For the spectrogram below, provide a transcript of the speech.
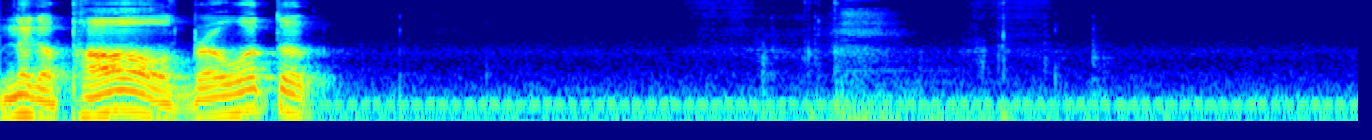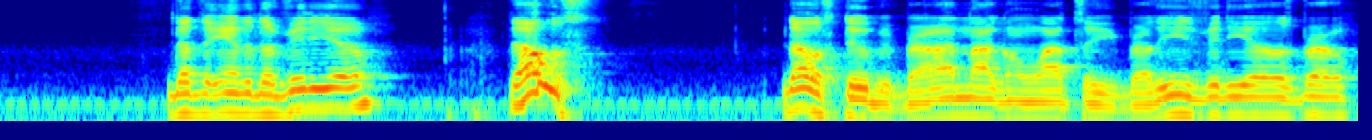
Nigga, pause, bro. What the? That the end of the video? That was that was stupid, bro. I'm not gonna lie to you, bro. These videos, bro.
